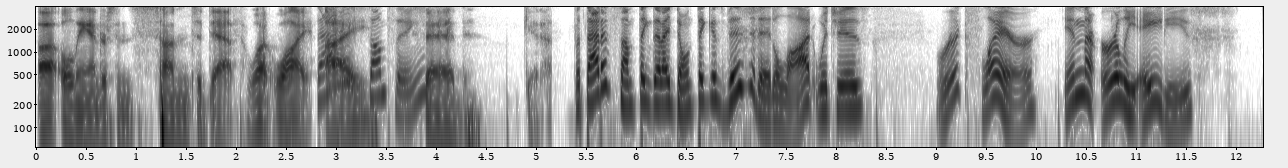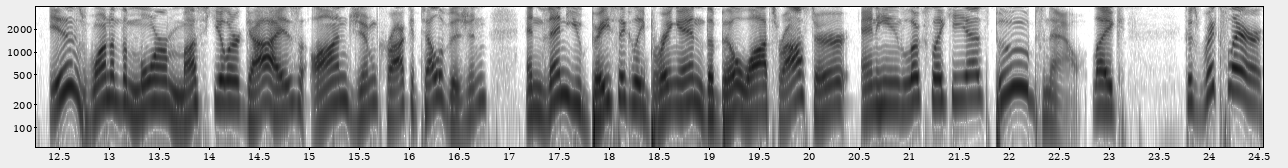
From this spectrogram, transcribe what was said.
uh, Ole Anderson's son to death." What? Why? That I is something. said, "Get up." But that is something that I don't think is visited a lot, which is Ric Flair in the early 80s is one of the more muscular guys on Jim Crockett television. And then you basically bring in the Bill Watts roster, and he looks like he has boobs now. Like, because Ric Flair,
